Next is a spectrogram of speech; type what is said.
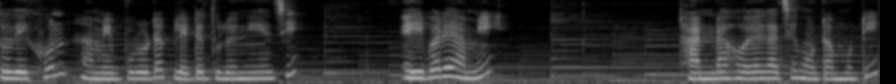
তো দেখুন, আমি পুরোটা প্লেটে তুলে নিয়েছি। এইবারে আমি ঠান্ডা হয়ে গেছে মোটামুটি,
